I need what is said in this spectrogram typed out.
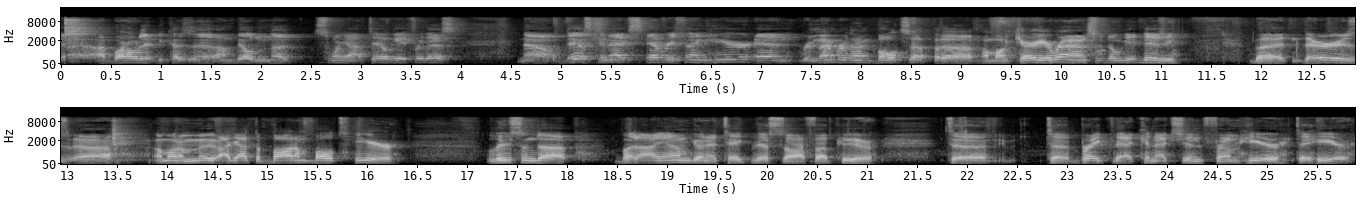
uh, I borrowed it because uh, I'm building the swing out tailgate for this. Now, this connects everything here, and remember them bolts up, uh, I'm going to carry around so don't get dizzy. But there is, uh, I'm going to move, I got the bottom bolts here loosened up but I am going to take this off up here to to break that connection from here to here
